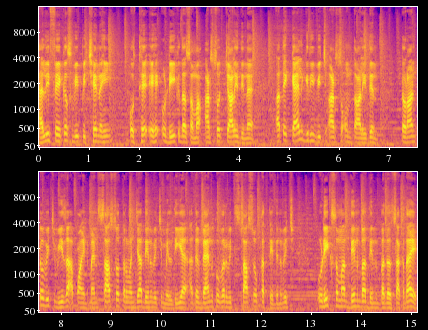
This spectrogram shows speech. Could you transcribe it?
ਹੈਲੀਫੇਕਸ ਵੀ ਪਿੱਛੇ ਨਹੀਂ, ਉੱਥੇ ਇਹ ਉਡੀਕ ਦਾ ਸਮਾਂ 840 ਦਿਨ ਹੈ ਅਤੇ ਕੈਲਗਰੀ ਵਿੱਚ 839 ਦਿਨ। ਟੋਰਾਂਟੋ ਵਿੱਚ ਵੀਜ਼ਾ ਅਪਾਇੰਟਮੈਂਟ 753 ਦਿਨ ਵਿੱਚ ਮਿਲਦੀ ਹੈ ਅਤੇ ਵੈਨਕੂਵਰ ਵਿੱਚ 731 ਦਿਨ ਵਿੱਚ ਉਡੀਕ ਸਮਾਂ ਦਿਨ ਬਾ ਦਿਨ ਬਦਲ ਸਕਦਾ ਹੈ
